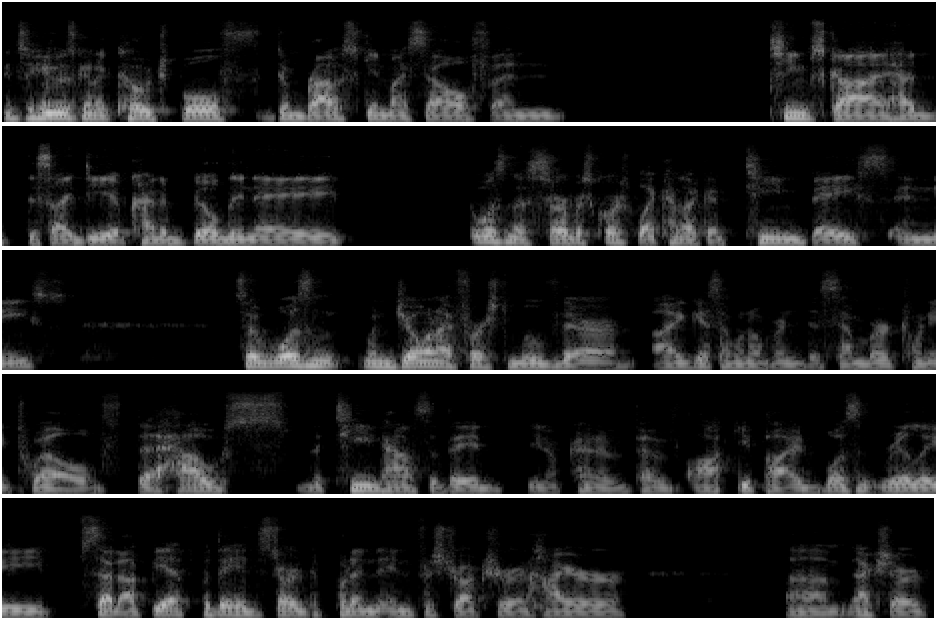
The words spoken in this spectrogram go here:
and so he was going to coach both Dombrowski and myself. And Team Sky had this idea of kind of building a it wasn't a service course, but like kind of like a team base in Nice. So it wasn't when Joe and I first moved there. I guess I went over in December 2012. The house, the team house that they you know kind of have occupied, wasn't really set up yet, but they had started to put in the infrastructure and hire. Um, actually, our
